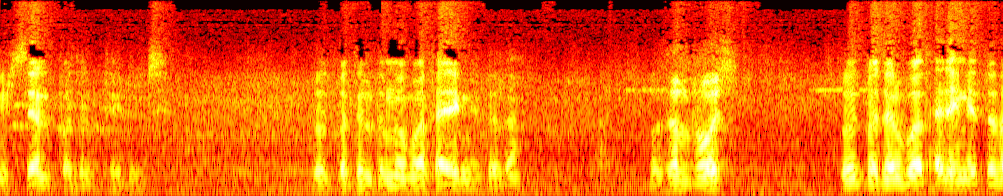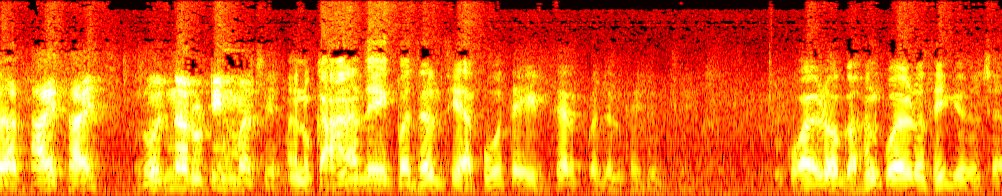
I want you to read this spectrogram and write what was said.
itself puzzle થયેલું છે. રોજ પઝલ તમને ઊભા થાય ને દાદા? પઝલ રોજ? રોજ પઝલ ઊભા થાય છે ને હા, થાય થાય. રોજના રૂટીનમાં છે. એનું કારણ એક પઝલ છે. આ પોતે ઇટસેલ્ફ પઝલ થયેલું છે. કોયડો ગહન કોયડો થઈ ગયો છે.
